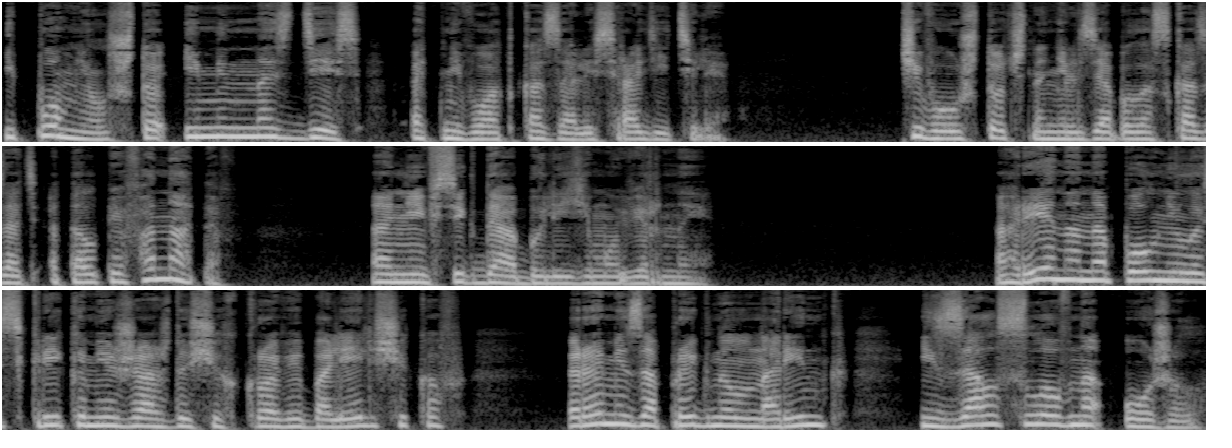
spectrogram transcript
и помнил, что именно здесь от него отказались родители. Чего уж точно нельзя было сказать о толпе фанатов. Они всегда были ему верны. Арена наполнилась криками жаждущих крови болельщиков, Реми запрыгнул на ринг, и зал словно ожил.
